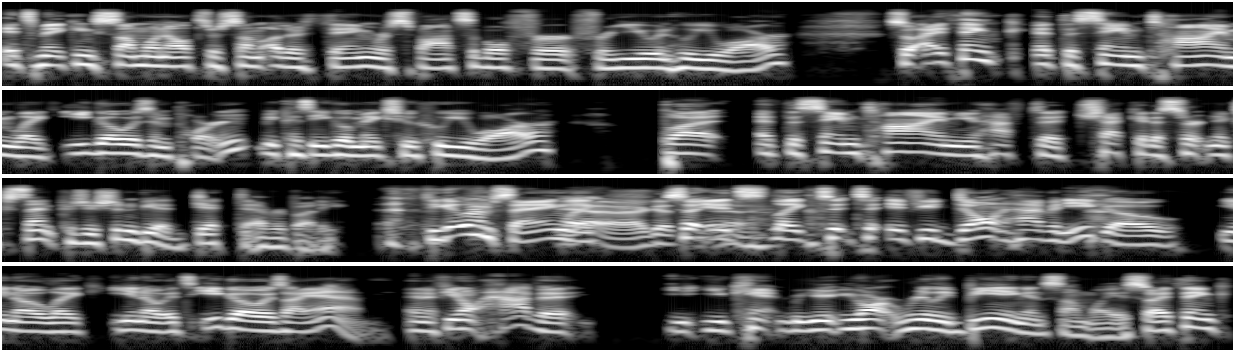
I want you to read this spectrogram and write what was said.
it's making someone else or some other thing responsible for for you and who you are. So i think at the same time like ego is important because ego makes you who you are. But at the same time you have to check it a certain extent because you shouldn't be a dick to everybody. Do you get what i'm saying? Like yeah, I guess, so yeah. it's like to, to, if you don't have an ego you know like you know it's ego as i am. And if you don't have it you, you can't you, you aren't really being in some ways. So i think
